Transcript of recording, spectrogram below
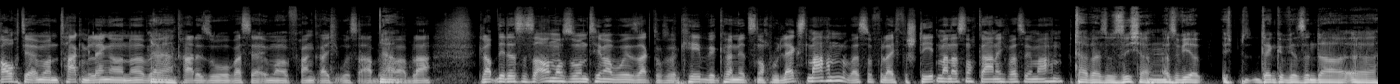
braucht ja immer einen Tacken länger, ne, wenn Ja, gerade so, was ja immer Frankreich, USA, bla, bla, bla. Glaubt ihr, das ist auch noch so ein Thema, wo ihr sagt, okay, wir können jetzt noch relaxed machen, weißt du, vielleicht versteht man das noch gar nicht, was wir machen? Teilweise sicher. Also wir, ich denke, wir sind da, äh,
